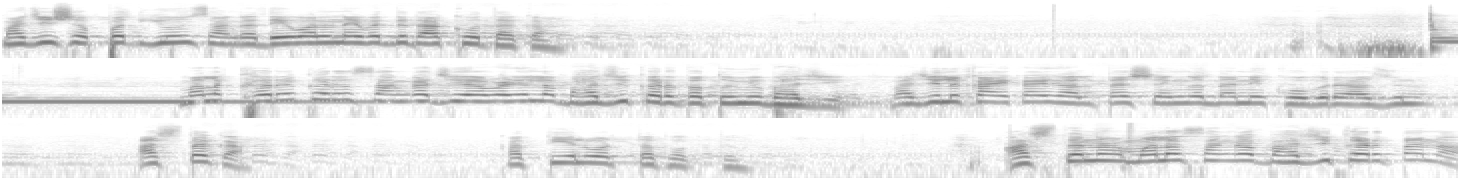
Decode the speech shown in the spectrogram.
माझी शपथ घेऊन सांगा देवाला नैवेद्य दाखवता का? मला खरं खरं सांगा ज्या वेळेला भाजी करता तुम्ही भाजी. भाजीला काय काय घालता? शेंगदाणे खोबरं अजून? असतं का? का तेल वाटतं फक्त? असतं ना? मला सांगा भाजी करताना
